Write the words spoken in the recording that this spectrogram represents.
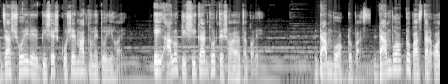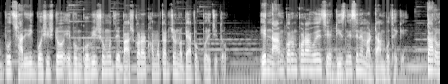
যা শরীরের বিশেষ কোষের মাধ্যমে তৈরি হয়। এই আলোটি শিকার ধরতে সহায়তা করে। ডাম্বো অক্টোপাস। ডাম্বো অক্টোপাস তার অদ্ভুত শারীরিক বৈশিষ্ট্য এবং গভীর সমুদ্রে বাস করার ক্ষমতার জন্য ব্যাপক পরিচিত। এর নামকরণ করা হয়েছে ডিজনি সিনেমার ডাম্বো থেকে, কারণ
